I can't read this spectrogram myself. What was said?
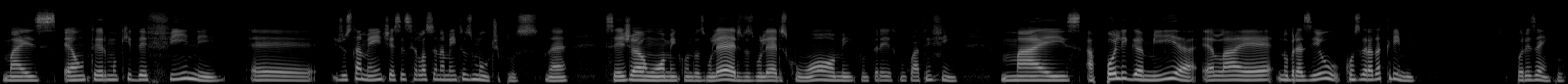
mas é um termo que define é, justamente esses relacionamentos múltiplos, né? Seja um homem com duas mulheres, duas mulheres com um homem, com três, com quatro, enfim. Mas a poligamia, ela é, no Brasil, considerada crime. Por exemplo,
